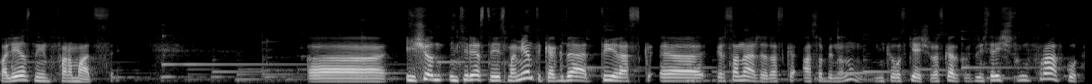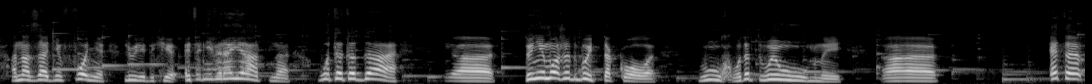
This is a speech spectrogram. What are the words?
полезной информации. Uh, еще интересные есть моменты, когда ты рас... uh, персонажи, раска... особенно, ну, Николас Кейдж рассказывает какую-то историческую справку, а на заднем фоне люди такие, это невероятно, вот это да, uh, да не может быть такого, ух, вот это вы умный. Uh, это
